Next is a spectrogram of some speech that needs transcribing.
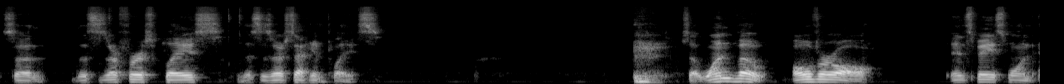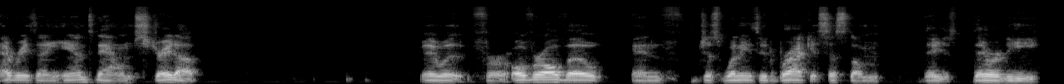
So this is our first place. This is our second place. so one vote overall in space won everything hands down, straight up. It was for overall vote and just winning through the bracket system. They just, they were the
